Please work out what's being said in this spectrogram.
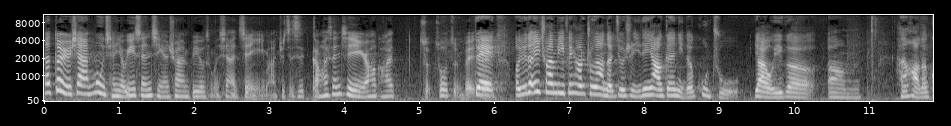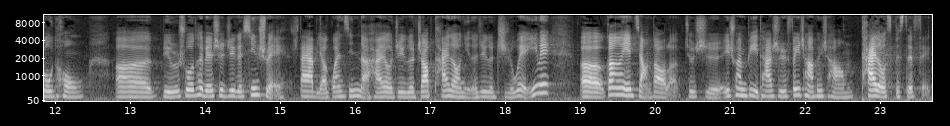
那对于现在目前有意申请 H1B 有什么现在建议吗？就只是赶快申请，然后赶快做做准备。对，对，我觉得 H1B 非常重要的就是一定要跟你的雇主要有一个嗯很好的沟通。呃，比如说特别是这个薪水是大家比较关心的，还有这个 job title 你的这个职位，因为。呃，刚刚也讲到了，就是 H1B 它是非常非常 title specific，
